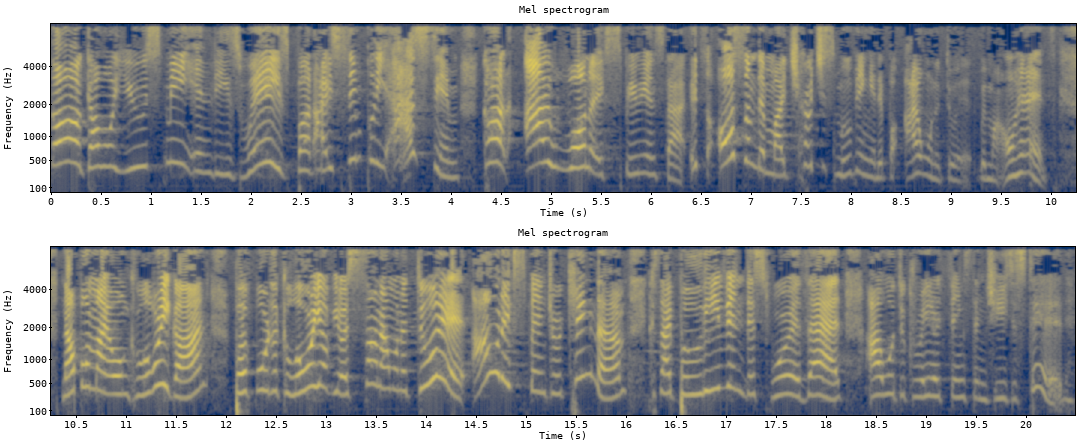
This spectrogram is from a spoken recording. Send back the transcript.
thought God will use me in these ways, but I simply asked Him, God, I want to experience that. It's awesome that my church is moving in it, but I want to do it with my own hands, not for my own glory, God, but for the glory of Your Son. I want to do it. I want to expand Your kingdom because I believe in this word that I will do greater things than Jesus did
